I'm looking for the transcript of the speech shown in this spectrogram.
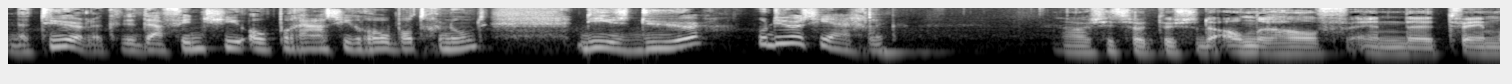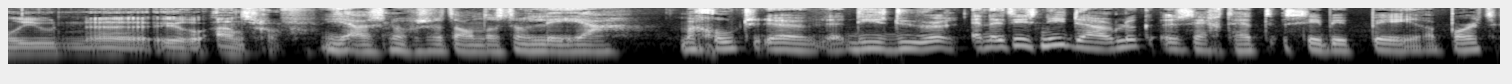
natuurlijk de Da Vinci-operatierobot genoemd. Die is duur. Hoe duur is die eigenlijk? Nou, hij zit zo tussen de anderhalf en de 2 miljoen uh, euro aanschaf. Ja, dat is nog eens wat anders dan Lea. Maar goed, uh, die is duur. En het is niet duidelijk, zegt het CBP-rapport,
